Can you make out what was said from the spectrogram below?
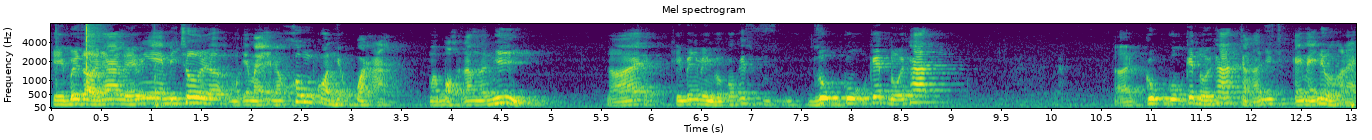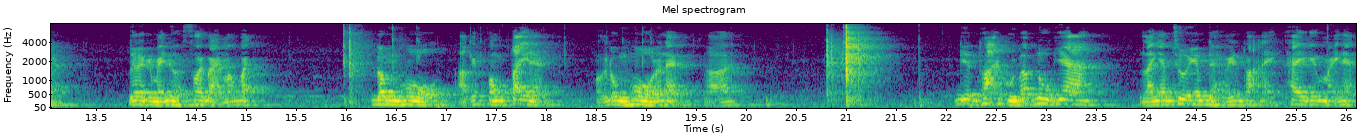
thì bây giờ nha nếu anh em đi chơi đó, mà cái máy này nó không còn hiệu quả mà bỏ ra là nghi đấy thì bên mình có, có cái dụng cụ kết nối khác. Đấy, dụng cụ kết nối khác chẳng hạn như cái máy nửa này. Đây là cái máy nửa soi bài mắc vạch. Đồng hồ ở à, cái vòng tay này và cái đồng hồ đó này. Đấy. Điện thoại cùi bắp Nokia là anh em chơi em để cái điện thoại này thay cái máy này.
